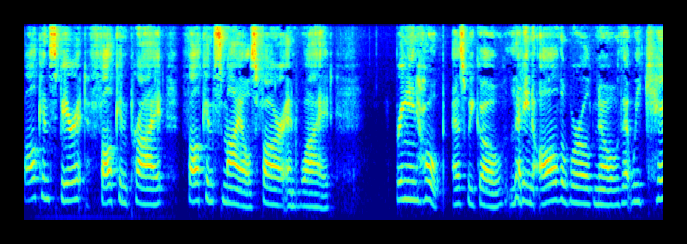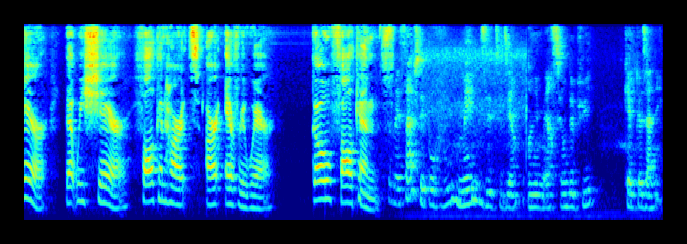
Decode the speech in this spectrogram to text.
Falcon spirit, falcon pride, falcon smiles far and wide, bringing hope as we go, letting all the world know that we care, that we share. Falcon hearts are everywhere. Go Falcons! Ce message, c'est pour vous, mes étudiants en immersion depuis quelques années.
